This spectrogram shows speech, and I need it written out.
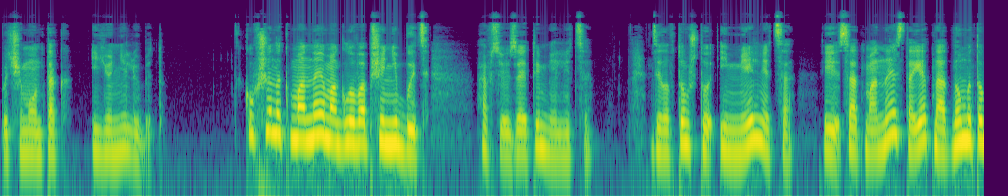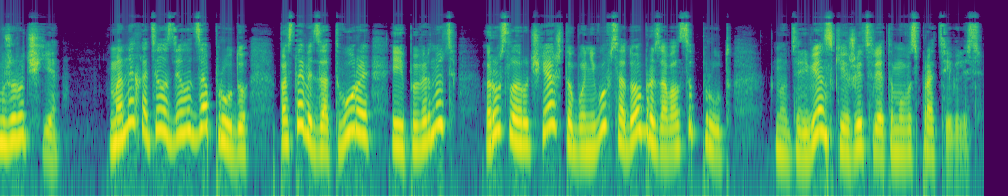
почему он так ее не любит. Кувшинок Мане могло вообще не быть, а все из-за этой мельницы. Дело в том, что и мельница, и сад Мане стоят на одном и том же ручье. Мане хотел сделать запруду, поставить затворы и повернуть русло ручья, чтобы у него в саду образовался пруд, но деревенские жители этому воспротивились.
